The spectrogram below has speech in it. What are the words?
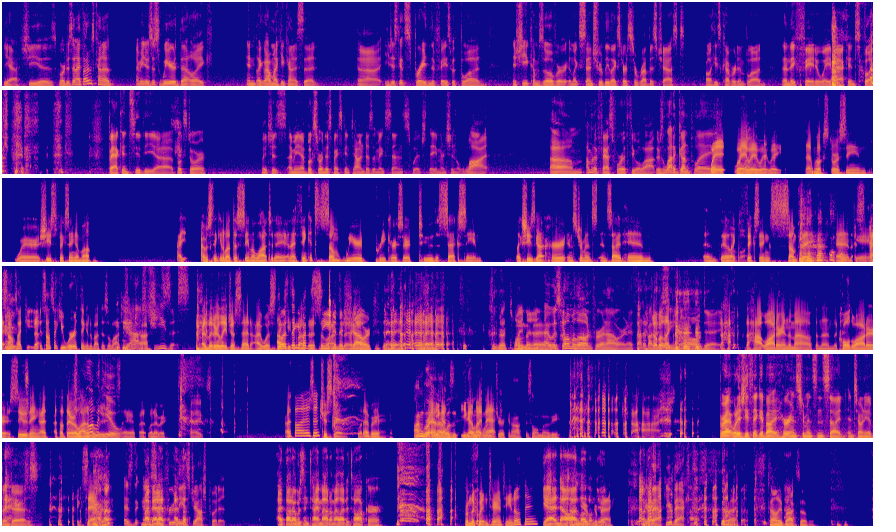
Yeah, she is gorgeous, and I thought it was kind of, I mean, it was just weird that like, and like how Mikey kind of said, uh, he just gets sprayed in the face with blood, and she comes over and like sensually like starts to rub his chest while he's covered in blood. Then they fade away back into like, back into the uh, bookstore, which is, I mean, a bookstore in this Mexican town doesn't make sense, which they mention a lot. Um, I'm gonna fast forward through a lot. There's a lot of gunplay. Wait, wait, wait, wait, wait. That bookstore scene where she's fixing him up. I I was thinking about this scene a lot today, and I think it's some weird precursor to the sex scene. Like she's got her instruments inside him, and they're Oh, like boy. fixing something. Oh, and Okay. It sounds like it sounds like you were thinking about this a lot today, Gosh, Josh. Jesus. I literally just said I was. I Thinking was thinking about, the this scene in the today. shower today. Yeah. Took me like 20 minutes. bed. I was home alone for an hour and I thought about No, this like, scene all day. the hot, the hot water in the mouth and then the cold water is soothing. I, I thought there were a lot of wrong with illusions you? there, but whatever. Yikes. I thought it was interesting. whatever. I'm glad Brett, you I got- wasn't you the got only my one back? jerking off this whole movie. Gosh. Brett, what did you think about her instruments inside Antonio Banderas? Exactly. My, As the My as bad, I- so crudely I as Josh put it. I thought I was in timeout. Am I allowed to talk or? From the Quentin Tarantino thing? Yeah, no, I love you're, them, you're dude. back. You're back. You're back. You're back. Penalty box over.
